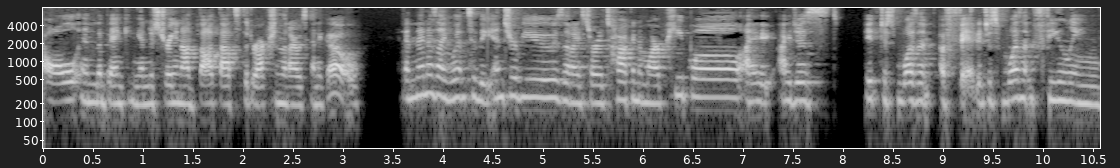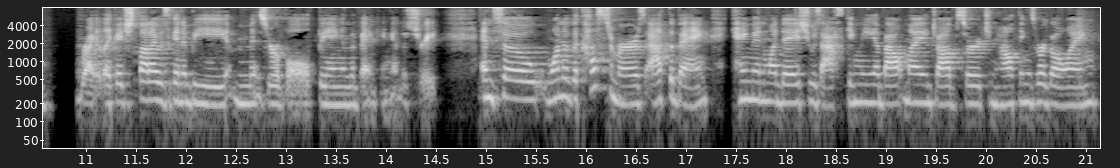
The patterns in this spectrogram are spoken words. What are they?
all in the banking industry. And I thought that's the direction that I was going to go. And then as I went to the interviews and I started talking to more people, I, I just, it just wasn't a fit. It just wasn't feeling right. Like I just thought I was going to be miserable being in the banking industry. And so one of the customers at the bank came in one day. She was asking me about my job search and how things were going.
